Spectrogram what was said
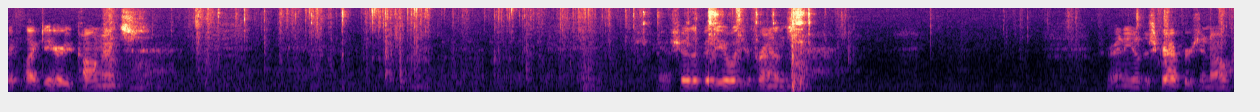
I'd like to hear your comments. Share the video with your friends. Or any other scrappers you know.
